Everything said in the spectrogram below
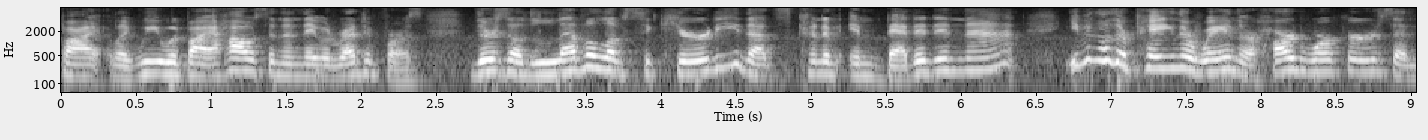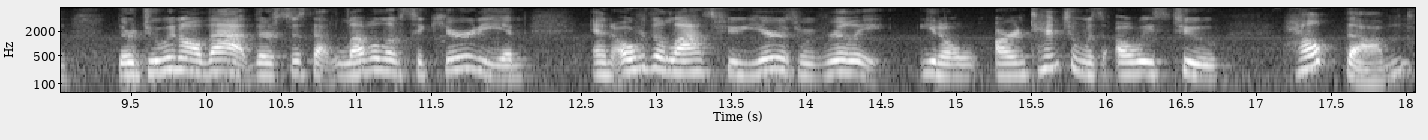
buy, like we would buy a house and then they would rent it for us. There's a level of security that's kind of embedded in that. Even though they're paying their way and they're hard workers and they're doing all that, there's just that level of security. And, and over the last few years, we've really, you know, our intention was always to help them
